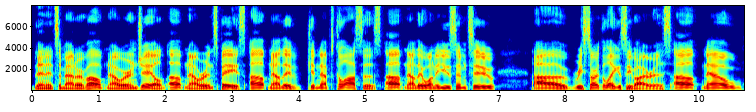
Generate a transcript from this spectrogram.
Then it's a matter of, oh, now we're in jail. Up, oh, now we're in space. Up, oh, now they've kidnapped Colossus. Up, oh, now they want to use him to uh, restart the legacy virus. Up, now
